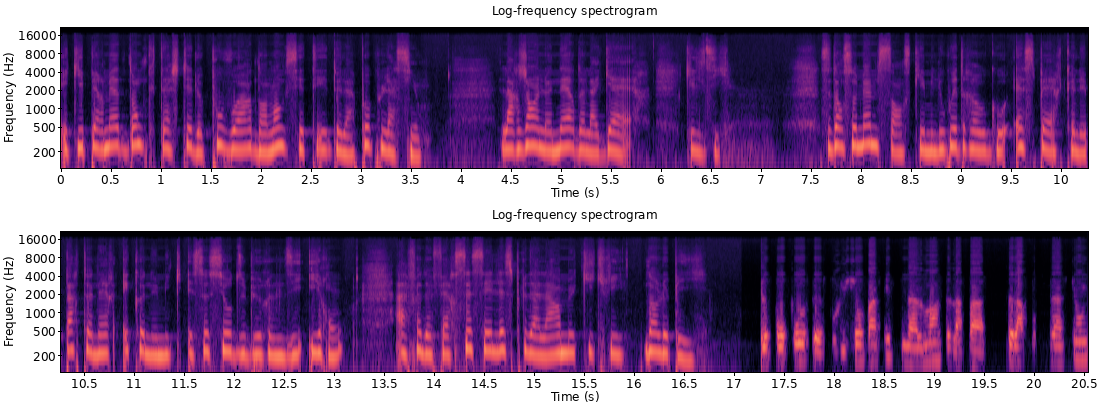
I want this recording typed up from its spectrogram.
et qui permettent donc d'acheter le pouvoir dans l'anxiété de la population. L'argent est le nerf de la guerre, qu'il dit. C'est dans ce même sens qu'Emile Ouedraogo espère que les partenaires économiques et sociaux du Burundi iront afin de faire cesser l'esprit d'alarme qui crie dans le pays. Je propose des solutions parce que finalement c'est la, la, population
